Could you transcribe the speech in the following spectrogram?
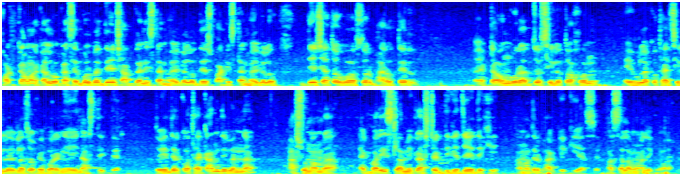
ফটকা মার্কা লোক আছে, বলবে দেশ আফগানিস্তান হয়ে গেল, দেশ পাকিস্তান হয়ে গেল। দেশ এত বছর ভারতের একটা অঙ্গরাজ্য ছিল, তখন এগুলা কোথায় ছিল? এগুলা চোখে পড়েনি এই নাস্তিকদের। তো এদের কথায় কান দিবেন না। আসুন আমরা একবার ইসলামিক রাষ্ট্রের দিকে যেয়ে দেখি, আমাদের ভাগ্যে কি আছে। আসসালামু আলাইকুম রহমতুল্লাহ।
